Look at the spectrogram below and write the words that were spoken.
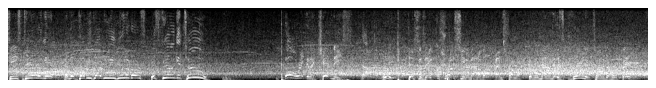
She's feeling it, and the WWE Universe is feeling it too. Oh, right to the kidneys. Golly. This is a crushing amount of offense from her. The momentum is clearly turned to her favor.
